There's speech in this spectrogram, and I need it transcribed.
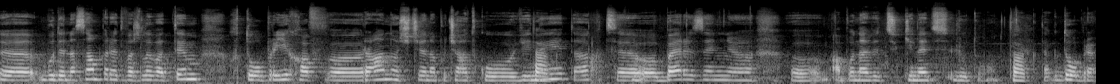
е, буде насамперед важлива тим, хто приїхав е, рано ще на початку війни, так, це е, березень або навіть кінець лютого. Так. Так, добре.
